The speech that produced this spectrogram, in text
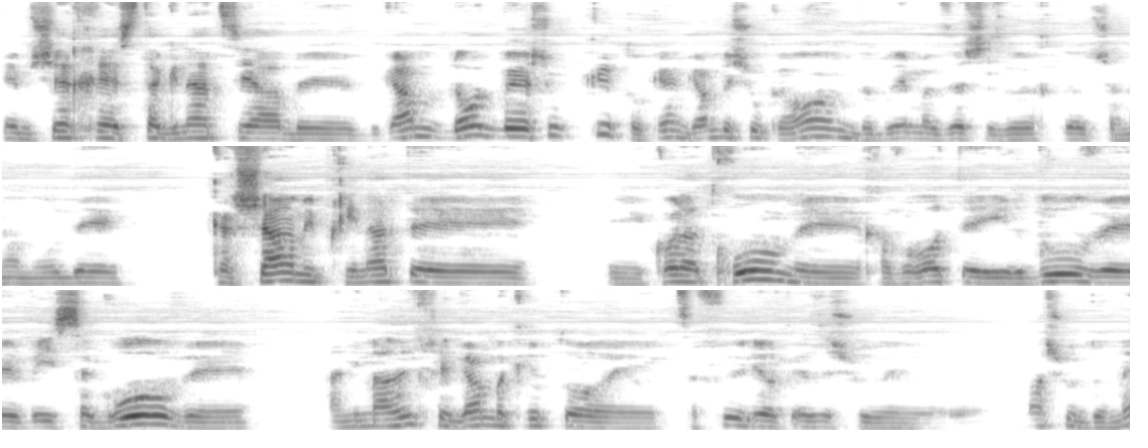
להמשך סטגנציה, גם לא רק בשוק קריפטו, כן, גם בשוק ההון, מדברים על זה שזו הולכת להיות שנה מאוד אה, קשה מבחינת אה, כל התחום, חברות ירדו וייסגרו ואני מעריך שגם בקריפטו צפוי להיות איזשהו משהו דומה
